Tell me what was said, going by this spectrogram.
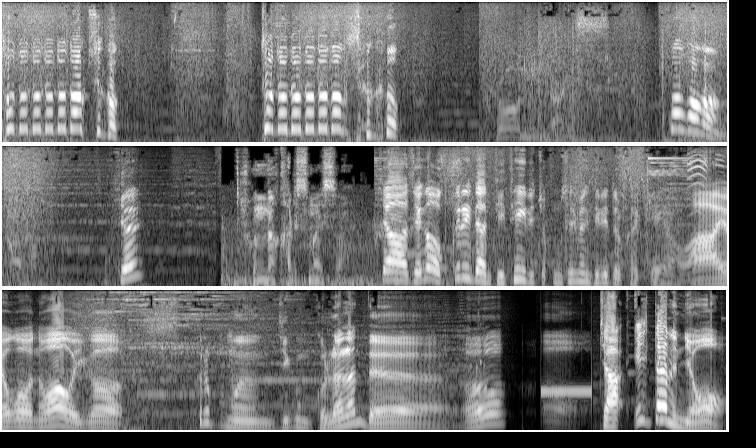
토도도도도덕 스걱 토도도도도덕 스걱 꽝꽝꽝 오케이? 존나 카리스마 있어. 자 제가 업그레이드한 디테일을 조금 설명드리도록 할게요. 와 요거 노하우 이거 풀어보면 지금 곤란한데 어? 자 일단은요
